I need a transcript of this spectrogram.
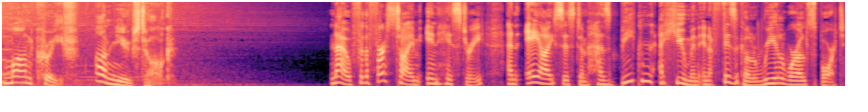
Moncrieff on Newstalk. Now, for the first time in history, an AI system has beaten a human in a physical, real world sport.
